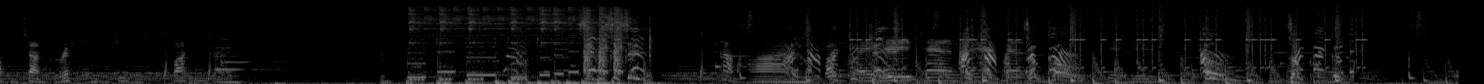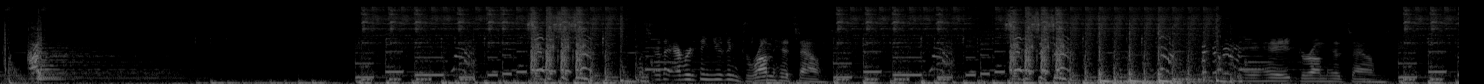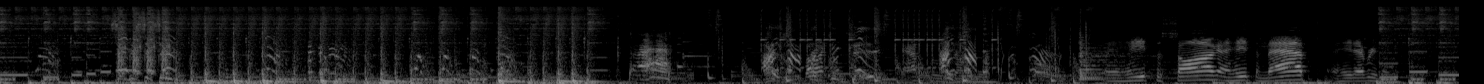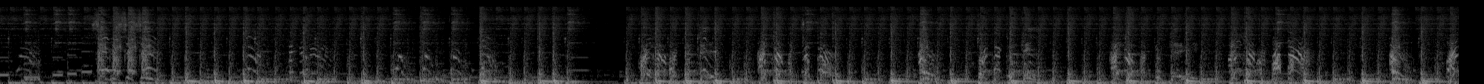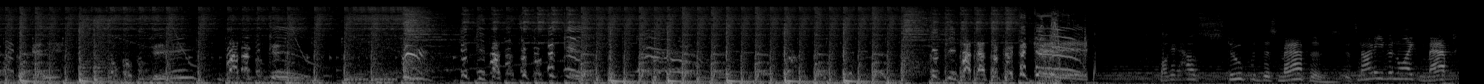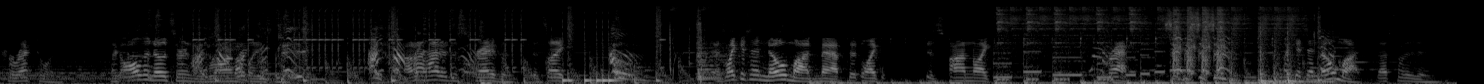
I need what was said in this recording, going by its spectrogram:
house and stop drifting. Jesus fucking Christ. Come on. 10, everything using drum hit sounds hate drum hit sounds. I hate the song, I hate the map, I hate everything. stupid this map is. It's not even, like, mapped correctly. Like, all the notes are in the wrong places. I don't know how to describe it. It's like... It's like it's a Nomad map that, like, is on, like... Crap. Like, it's a Nomad. That's what it is.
